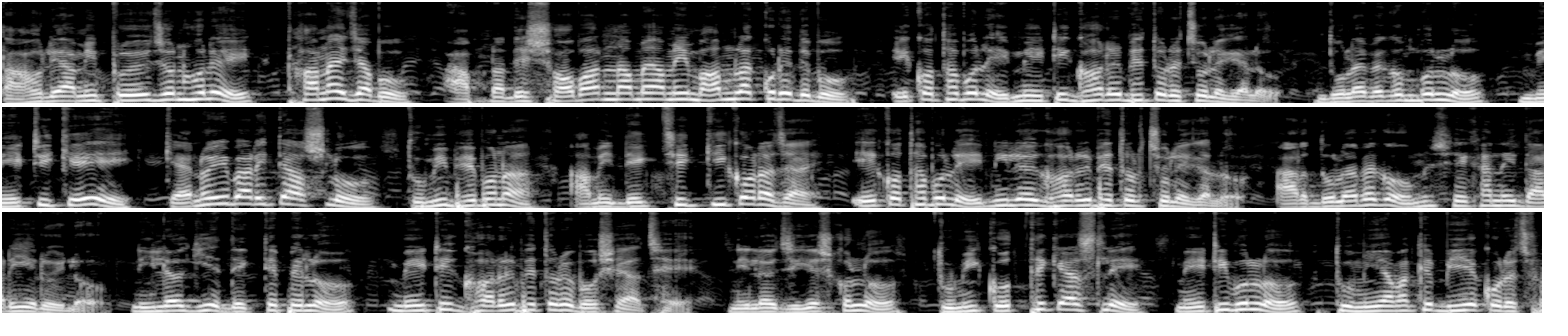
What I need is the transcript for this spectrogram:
তাহলে আমি প্রয়োজন হলে থানায় যাব। আপনাদের সবার নামে আমি মামলা করে দেব। এ কথা বলে মেয়েটি ঘরের ভেতরে চলে গেল। দোলা বেগম বলল, মেয়েটি কে? কেন এই বাড়িতে আসলো? তুমি ভেবো না। আমি দেখছি কি করা যায়। এ কথা বলে নিলয় ঘরের ভেতর চলে গেল। আর দোলা বেগম সেখানেই দাঁড়িয়ে রইল। নিলয় গিয়ে দেখতে পেল, মেয়েটি ঘরের ভেতরে বসে আছে। নিলয় জিজ্ঞেস করল, তুমি কোত্থেকে আসলে? মেয়েটি বলল, তুমি আমাকে বিয়ে করেছ।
